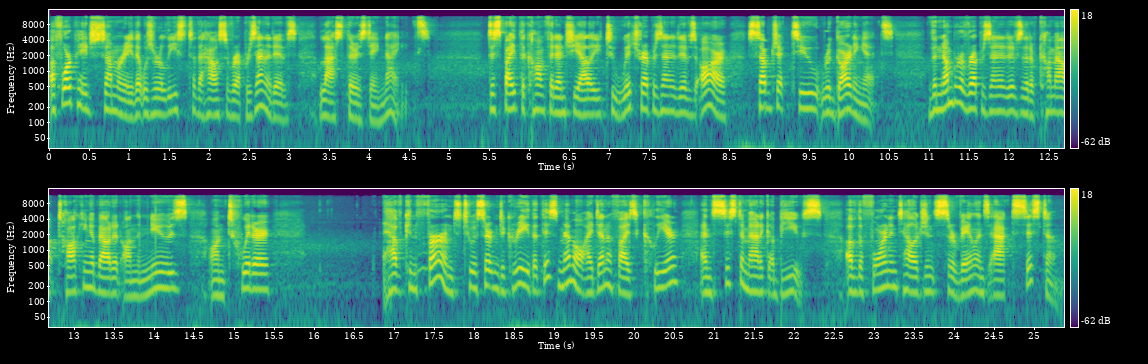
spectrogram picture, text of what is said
a four-page summary that was released to the House of Representatives last Thursday night despite the confidentiality to which representatives are subject to regarding it. The number of representatives that have come out talking about it on the news, on Twitter, have confirmed to a certain degree that this memo identifies clear and systematic abuse of the Foreign Intelligence Surveillance Act system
